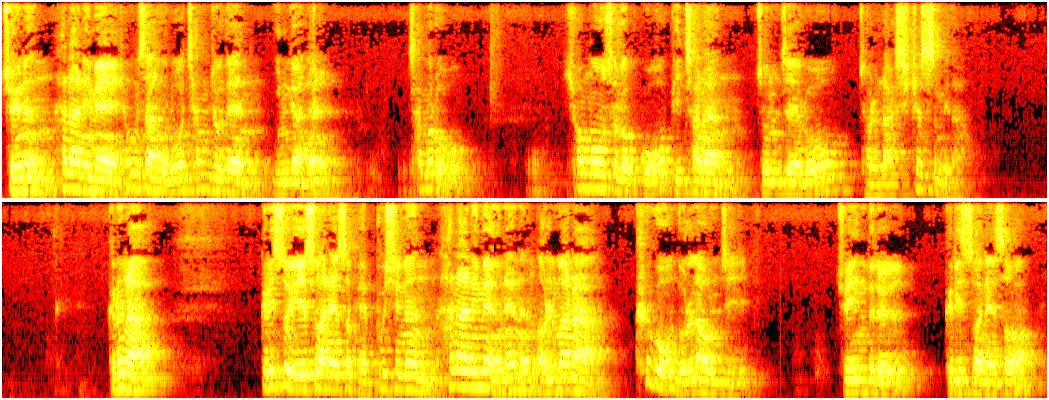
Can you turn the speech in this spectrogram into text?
죄는 하나님의 형상으로 창조된 인간을 참으로 혐오스럽고 비천한 존재로 전락시켰습니다. 그러나 그리스도 예수 안에서 베푸시는 하나님의 은혜는 얼마나 크고 놀라운지 죄인들을 그리스도 안에서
